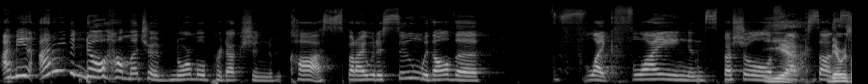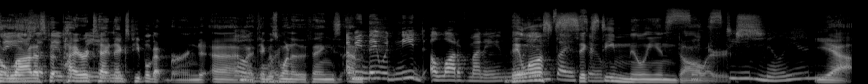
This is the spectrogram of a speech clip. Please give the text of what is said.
I mean, I don't even know how much a normal production costs, but I would assume with all the f- like flying and special yeah, effects on there was a lot of that they sp- would pyrotechnics. need- People got burned. Um, Oh, I think was one of the things. I mean, Um, they would need a lot of money. they lost sixty million dollars. Sixty million. Yeah,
